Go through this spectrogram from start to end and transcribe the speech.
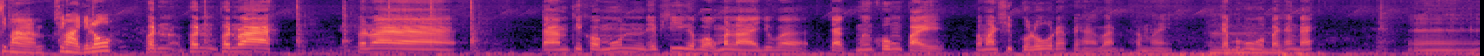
สิบห้าสิบห้ากิโลเพิ่นเพิ่นเพิ่นว่า เพิ่นว่า ตามที่ข้อมูล FC ก็บอกมาหลายอยู่ว่าจากเมืองคงไปประมาณ10กิโลได้ไปหาบ้านทำให้ แต่บ่ฮู้ว่าไปทางใดเออ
